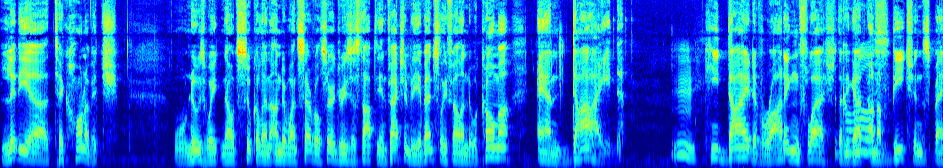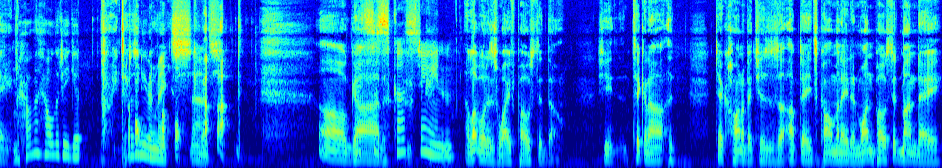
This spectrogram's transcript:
Lydia Tikhonovich. Newsweek notes Sukhalin underwent several surgeries to stop the infection, but he eventually fell into a coma and died. He died of rotting flesh that he got on a beach in Spain. How the hell did he get? I It doesn't even make know. sense. Oh That's God! disgusting. I love what his wife posted though. She Tikhon- Tikhonovich's uh, updates culminate in one posted Monday.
